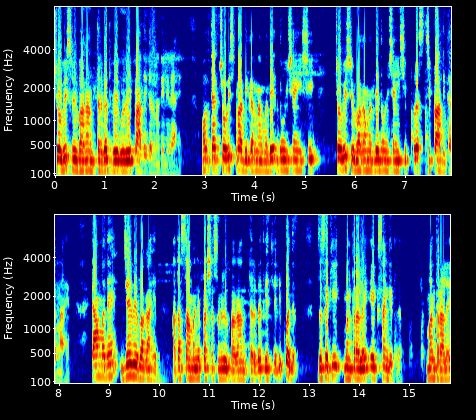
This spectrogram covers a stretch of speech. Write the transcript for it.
चोवीस विभागांतर्गत वेगवेगळी प्राधिकरणं दिलेली आहेत. मग त्या चोवीस प्राधिकरणामध्ये दोनशे ऐंशी चोवीस विभागामधले दोनशे ऐंशी प्लस जी प्राधिकरणं आहेत त्यामध्ये जे विभाग आहेत आता सामान्य प्रशासन विभागांतर्गत घेतलेली पद. जसं की मंत्रालय एक सांगितलं. मंत्रालय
